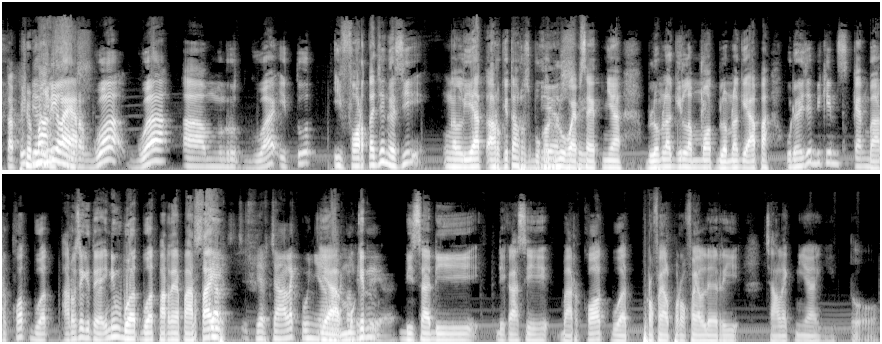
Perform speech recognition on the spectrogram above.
tapi Cuma- Ini layar gua gua uh, menurut gua itu effort aja gak sih ngelihat harus kita harus buka Iya dulu sih. websitenya belum lagi lemot belum lagi apa udah aja bikin scan barcode buat harusnya gitu ya ini buat buat partai-partai Setiap, setiap caleg punya ya mungkin ya. bisa di dikasih barcode buat profil-profil dari calegnya gitu.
